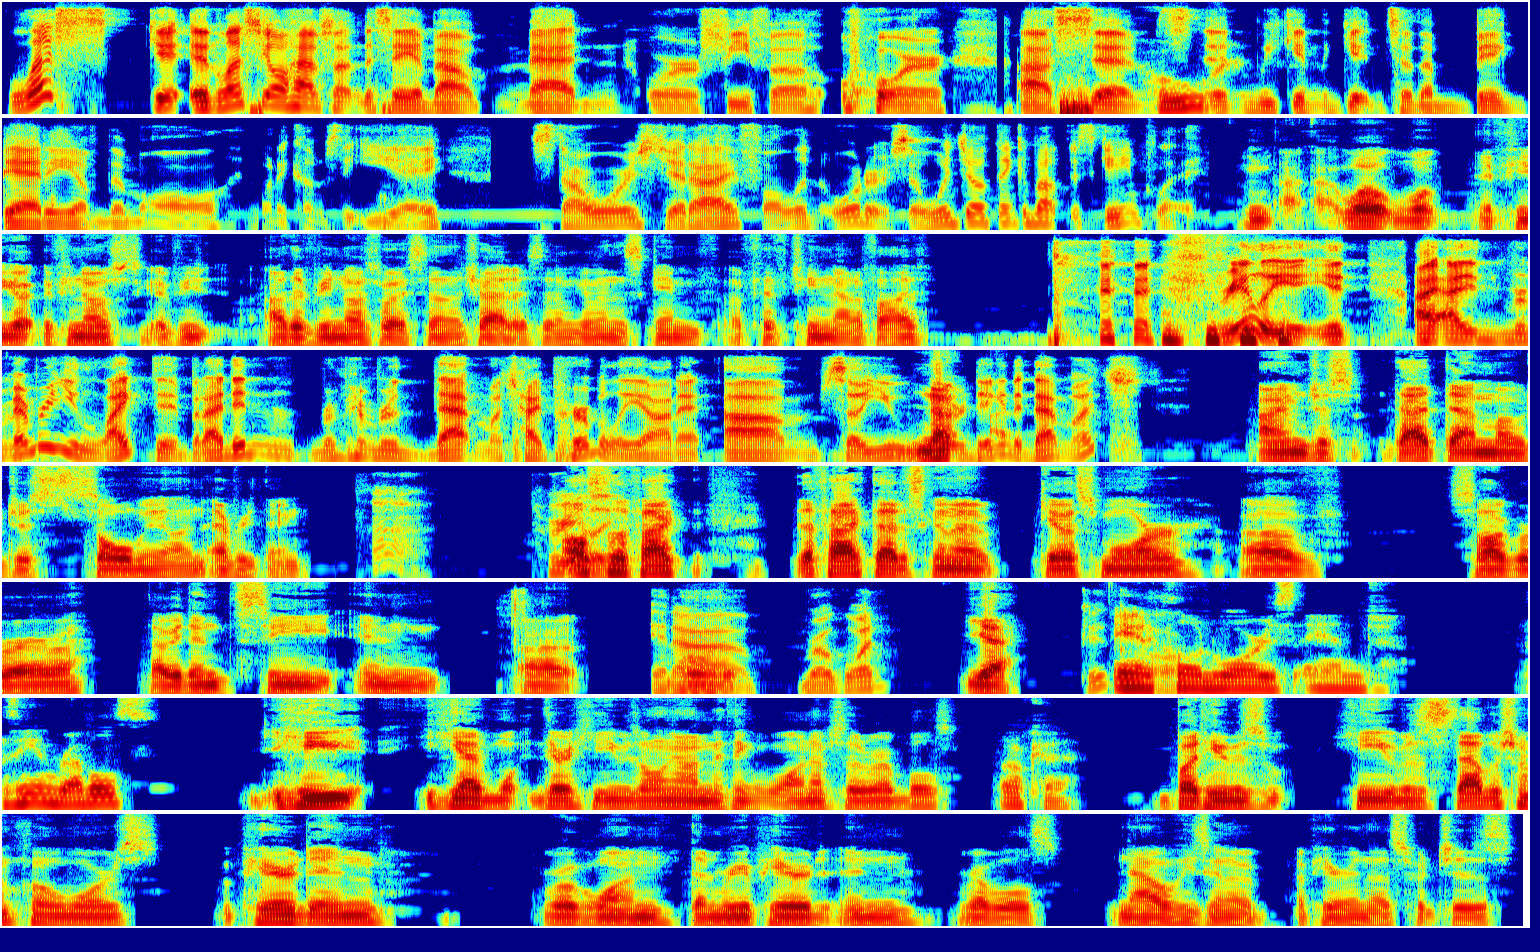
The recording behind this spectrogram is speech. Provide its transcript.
let's get unless y'all have something to say about Madden or FIFA or uh, Sims, Who? then we can get into the big daddy of them all when it comes to EA. Star Wars Jedi Fallen Order. So, what y'all think about this gameplay? Mm, uh, well, well, if you if you noticed, if you either of you noticed what I said in the chat, I said I'm giving this game a 15 out of five. really it I, I remember you liked it but i didn't remember that much hyperbole on it um so you No, were digging it that much I'm just that demo just sold me on everything. huh really? Also, the fact the fact that it's gonna give us more of Saw Gerrera that we didn't see in uh in uh rogue one yeah Good and call. Clone Wars and was he in Rebels? he he had there he was only on I think one episode of Rebels, Okay. but he was he was established on Clone Wars, appeared in Rogue One, then reappeared in Rebels. Now he's gonna appear in this, which is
